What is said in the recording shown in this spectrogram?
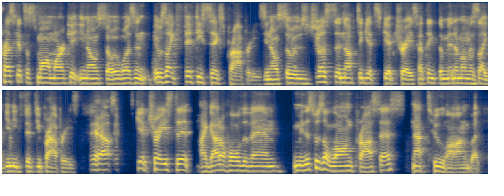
Prescott's a small market, you know, so it wasn't, it was like 56 properties, you know, so it was just enough to get skip trace. I think the minimum is like you need 50 properties. Yeah. Skip traced it. I got a hold of them. I mean, this was a long process, not too long, but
